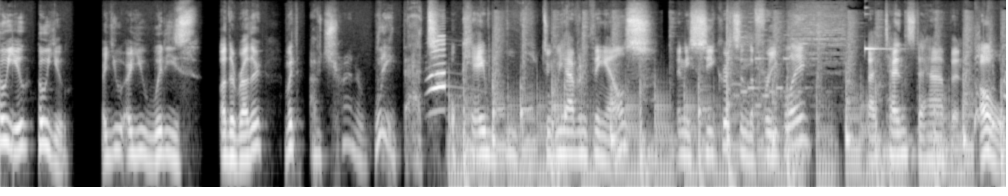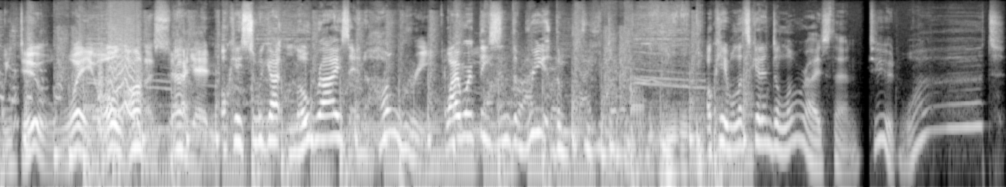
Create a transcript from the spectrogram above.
Who you? Who you? Are you are you Whitty's other brother? But I'm trying to read that. Okay, do we have anything else? Any secrets in the free play? That tends to happen. Oh, we do. Wait, hold on a second. Okay, so we got low rise and hungry. Why weren't these in the re the, the Okay, well let's get into low rise then. Dude, what?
